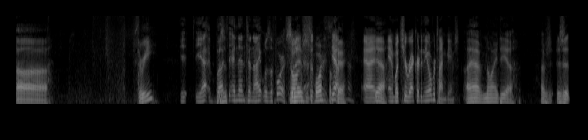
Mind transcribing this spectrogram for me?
I, uh, three. Yeah, but it- and then tonight was the fourth. So there's the fourth. Yeah. Okay. And, yeah. and what's your record in the overtime games? I have no idea. I was- Is it?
